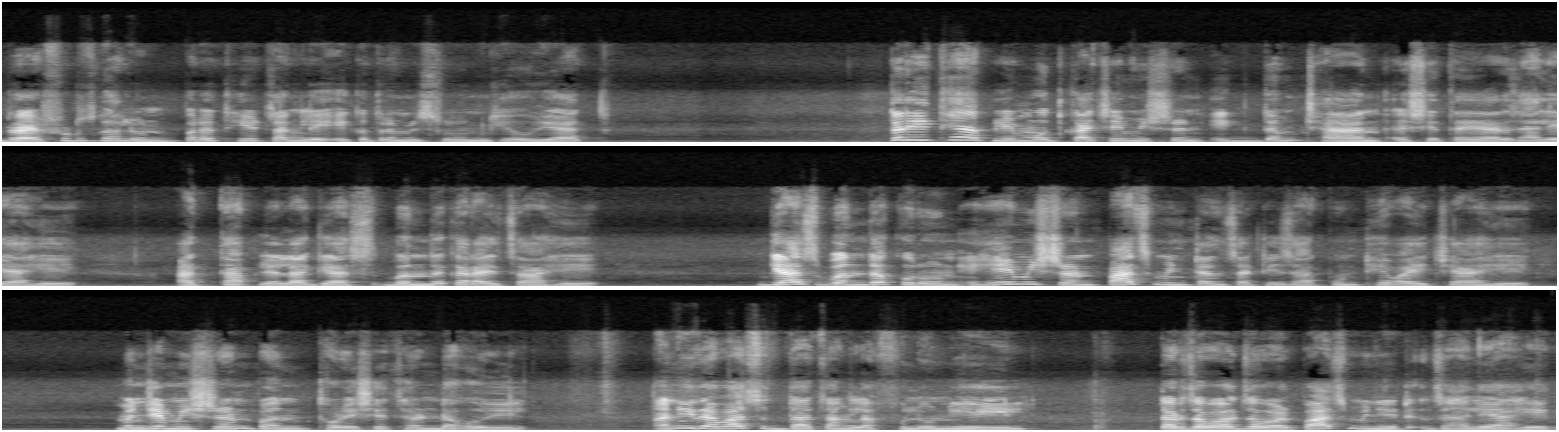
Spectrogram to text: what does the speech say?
ड्रायफ्रूट्स घालून परत हे चांगले एकत्र मिसळून घेऊयात. तर इथे आपले मोदकाचे मिश्रण एकदम छान असे तयार झाले आहे. आत्ता आपल्याला गॅस बंद करायचा आहे. गॅस बंद करून हे मिश्रण पाच मिनिटांसाठी झाकून ठेवायचे आहे. म्हणजे मिश्रण पण थोडेसे थंड होईल आणि रवासुद्धा चांगला फुलून येईल. तर जवळजवळ पाच मिनिट झाले आहेत.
